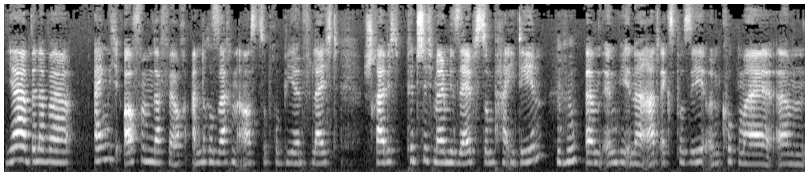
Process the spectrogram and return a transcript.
ja, bin aber eigentlich offen dafür, auch andere Sachen auszuprobieren. Vielleicht schreibe ich, pitche ich mal mir selbst so ein paar Ideen, Mhm. ähm, irgendwie in einer Art Exposé und guck mal, ähm,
